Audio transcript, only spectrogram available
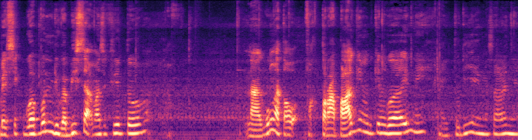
basic gua pun juga bisa masuk situ nah gue nggak tahu faktor apa lagi yang bikin gue ini. Nah itu dia yang masalahnya.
